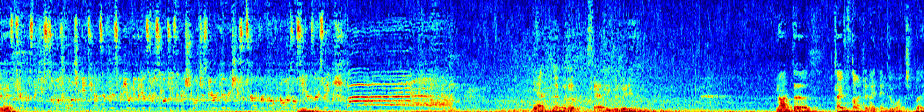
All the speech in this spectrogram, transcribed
Subscribers. Thank you so much for watching 18 That's it for this video. New videos every single Tuesday. Make sure you watch this video right here. Make sure you subscribe for a thousand dollars. I'll see you guys next week. Bye. Yeah, that was a fairly good video. Not the type of content I tend to watch, but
